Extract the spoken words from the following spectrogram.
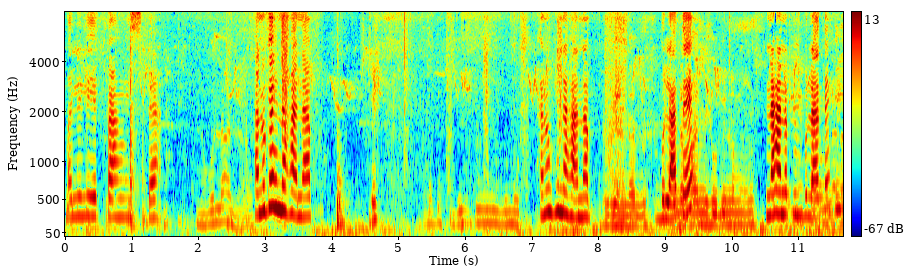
Maliliit pa ang isda. Nawala na. Ano ka hinahanap? Ko lumot. Anong hinahanap? Bulate? Hinahanap yung bulate? Wait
